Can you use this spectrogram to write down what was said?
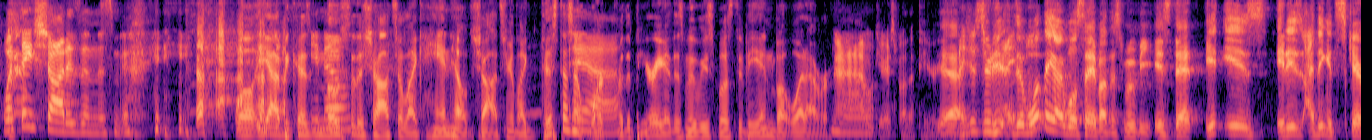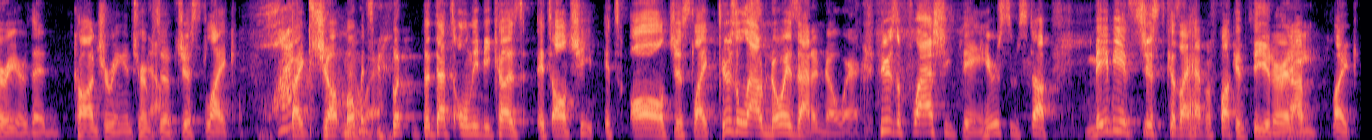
What they shot is in this movie. Well, yeah, because You most of the shots are like handheld shots, and you're like, this doesn't Yeah. work for the period this movie is supposed to be in, but whatever. Nah, who cares about the period? Yeah, I just- dude. I- the one thing I will say about this movie is that it is, it is. I think it's scarier than Conjuring in terms No. of just like, What? like jump moments. way. But but that's only because it's all cheap. It's all just like here's a loud noise out of nowhere. Here's a flashy thing. Here's some stuff. Maybe it's just because I have a fucking theater and I'm like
